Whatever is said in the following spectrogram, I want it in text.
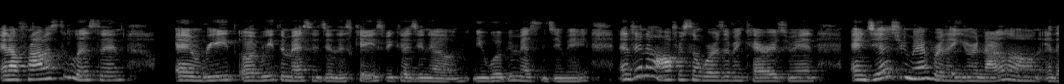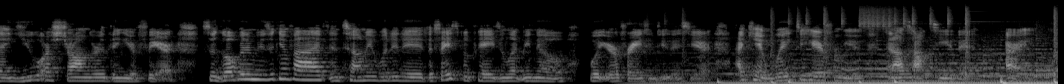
and I promise to listen and read or read the message in this case because you know you will be messaging me. And then i'll offer some words of encouragement. And just remember that you're not alone and that you are stronger than your fear. So go over to music and vibes and tell me what it is the facebook page and let me know what you're afraid to do this year. I can't wait to hear from you and i'll talk to you then. All right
